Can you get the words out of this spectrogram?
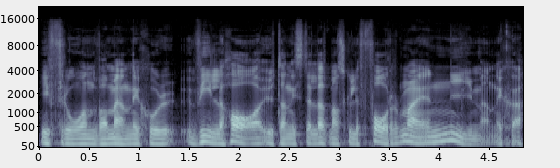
ifrån vad människor vill ha, utan istället att man skulle forma en ny människa.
